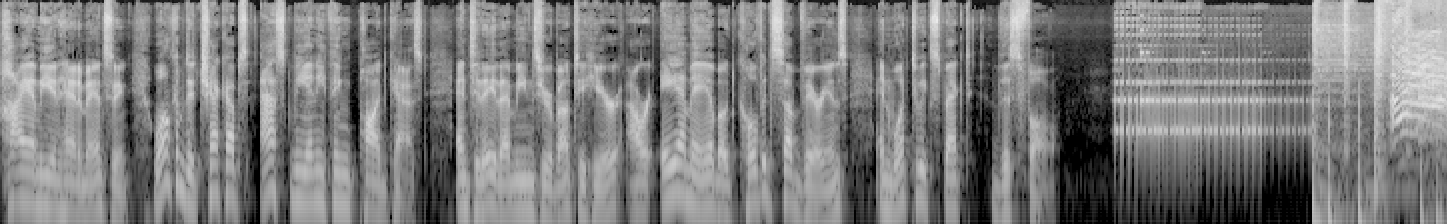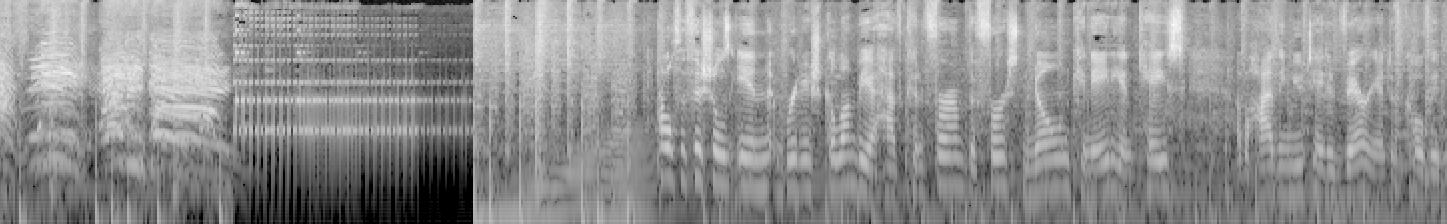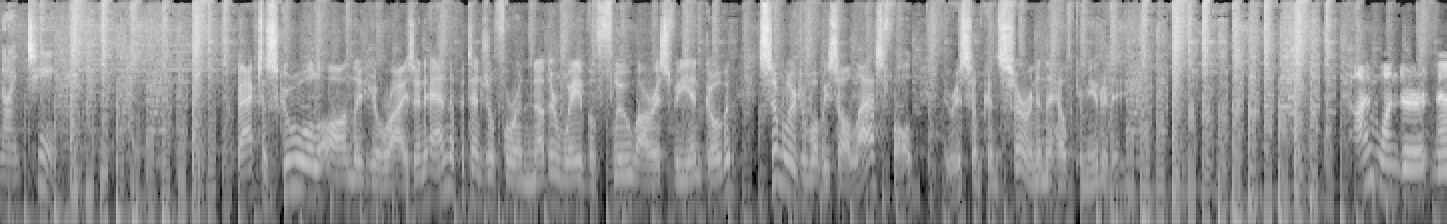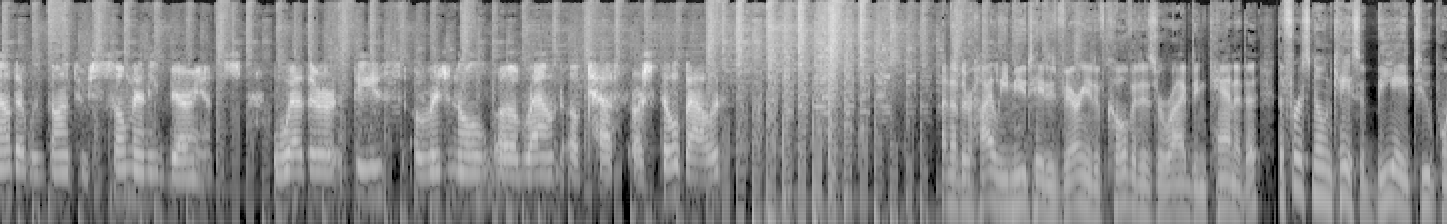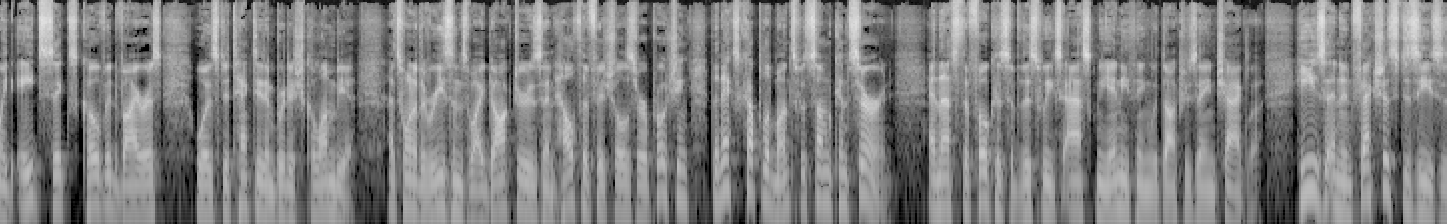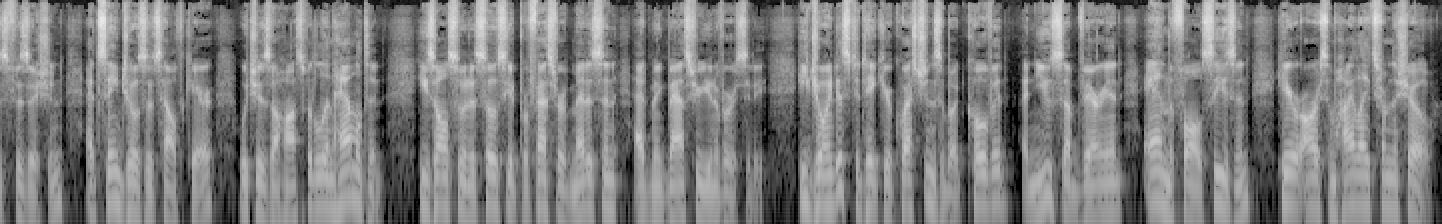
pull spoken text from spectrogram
Hi, I'm Ian Hanomansing. Welcome to Checkup's Ask Me Anything podcast. And today that means you're about to hear our AMA about COVID subvariants and what to expect this fall. Ask me anything! Health officials in British Columbia have confirmed the first known Canadian case of a highly mutated variant of COVID 19. Back to school on the horizon and the potential for another wave of flu, RSV, and COVID. Similar to what we saw last fall, there is some concern in the health community. I wonder now that we've gone through so many variants, whether these original uh, round of tests are still valid. Another highly mutated variant of COVID has arrived in Canada. The first known case of BA2.86 COVID virus was detected in British Columbia. That's one of the reasons why doctors and health officials are approaching the next couple of months with some concern. And that's the focus of this week's Ask Me Anything with Dr. Zain Chagla. He's an infectious diseases physician at St. Joseph's Healthcare, which is a hospital in Hamilton. He's also an associate professor of medicine at McMaster University. He joined us to take your questions about COVID and new subvariant, and the fall season. Here are some highlights from the show.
